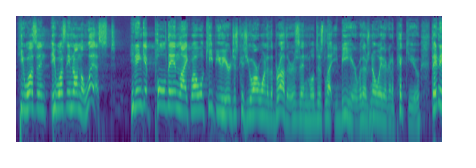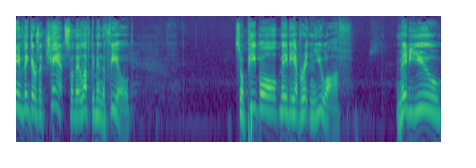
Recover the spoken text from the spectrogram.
he wasn't, he wasn't even on the list. He didn't get pulled in like, well, we'll keep you here just because you are one of the brothers and we'll just let you be here where there's no way they're going to pick you. They didn't even think there was a chance, so they left him in the field. So people maybe have written you off. Maybe you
